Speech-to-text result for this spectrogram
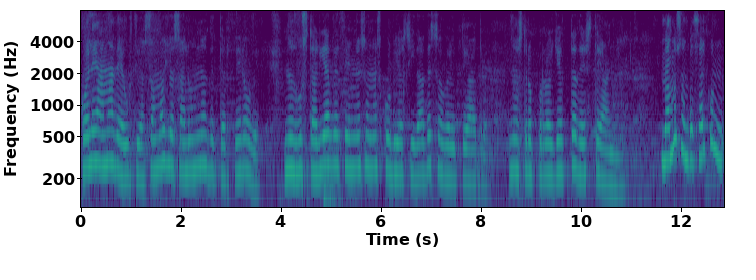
cole Ana de Austria. Somos los alumnos de tercero B. Nos gustaría decirles unas curiosidades sobre el teatro, nuestro proyecto de este año. Vamos a empezar con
